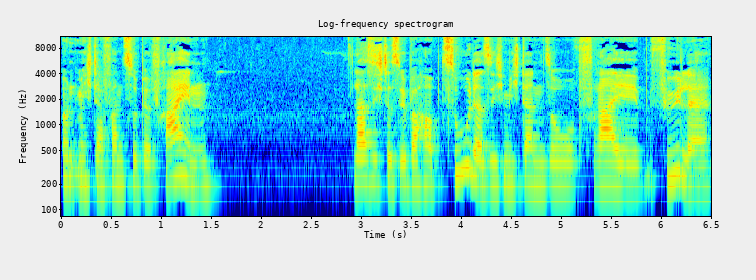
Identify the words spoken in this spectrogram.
und mich davon zu befreien. Lasse ich das überhaupt zu, dass ich mich dann so frei fühle?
